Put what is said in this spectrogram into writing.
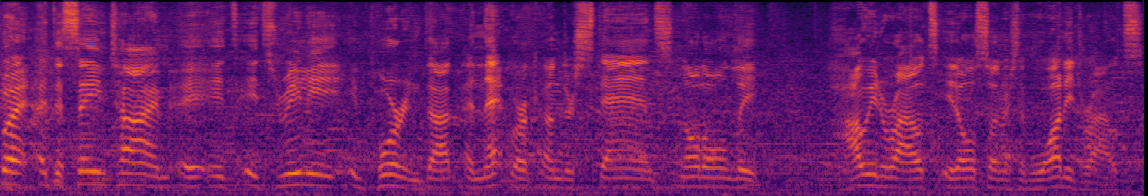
but at the same time, it, it's really important that a network understands not only how it routes, it also understands what it routes.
